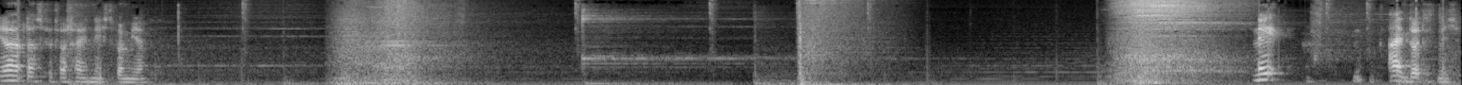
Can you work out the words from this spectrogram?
Ja, das wird wahrscheinlich nichts bei mir. Nee, eindeutig nicht.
